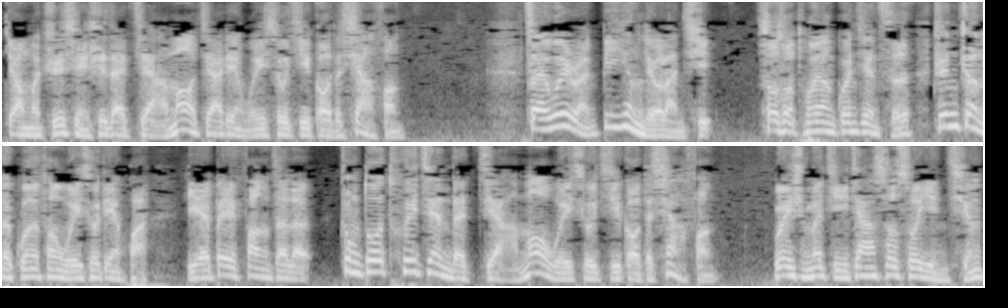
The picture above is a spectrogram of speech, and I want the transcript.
要么只显示在假冒家电维修机构的下方，在微软必应浏览器搜索同样关键词，真正的官方维修电话也被放在了众多推荐的假冒维修机构的下方。为什么几家搜索引擎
